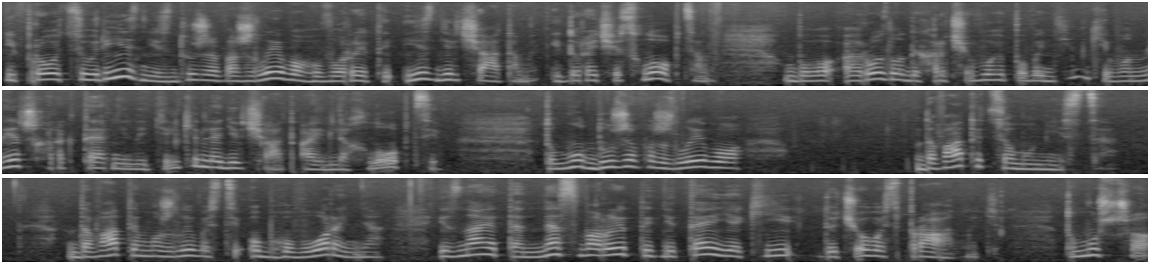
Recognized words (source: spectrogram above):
І про цю різність дуже важливо говорити і з дівчатами, і, до речі, з хлопцями. Бо розлади харчової поведінки вони ж характерні не тільки для дівчат, а й для хлопців. Тому дуже важливо давати цьому місце, давати можливості обговорення і, знаєте, не сварити дітей, які до чогось прагнуть. Тому що,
